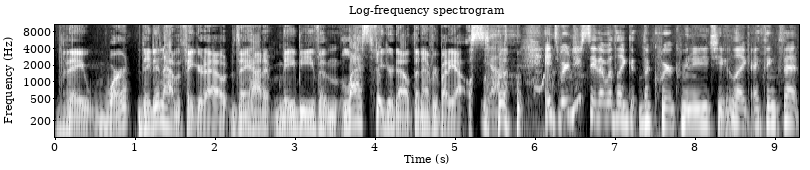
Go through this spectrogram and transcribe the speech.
they weren't, they didn't have it figured out. They had it maybe even less figured out than everybody else. yeah it's weird you say that with like the queer community too like i think that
